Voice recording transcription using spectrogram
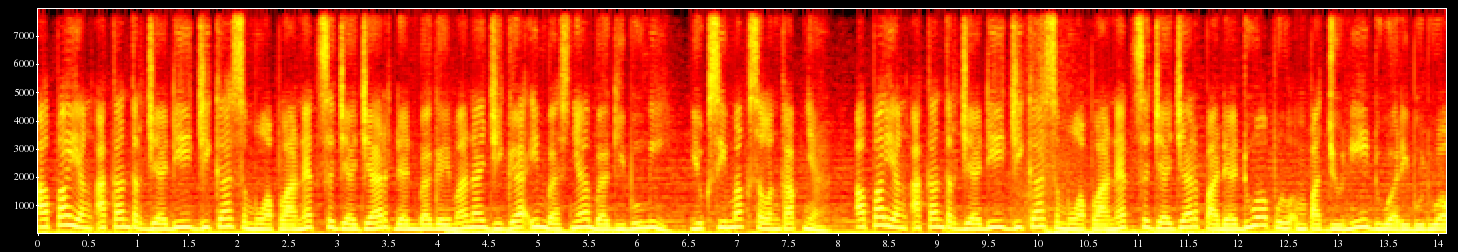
Apa yang akan terjadi jika semua planet sejajar dan bagaimana jika imbasnya bagi bumi? Yuk simak selengkapnya. Apa yang akan terjadi jika semua planet sejajar pada 24 Juni 2022?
